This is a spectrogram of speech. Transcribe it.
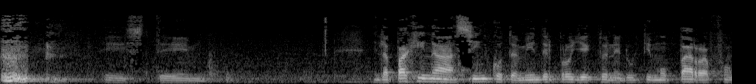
Este, en la página 5 también del proyecto, en el último párrafo,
